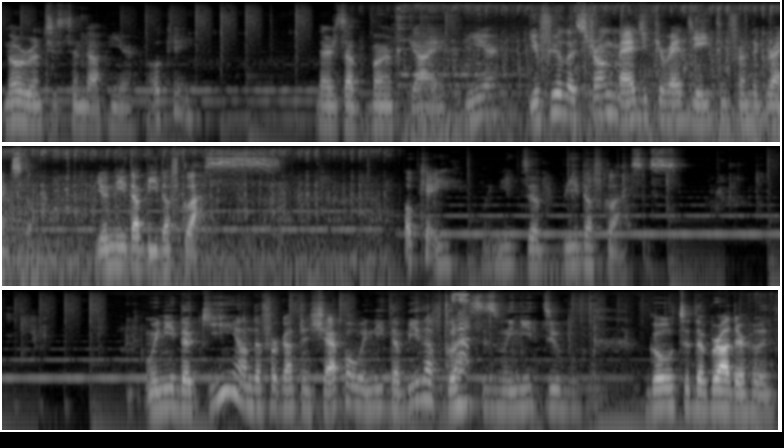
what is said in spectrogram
No room to stand up here. Okay. There's a burnt guy here. You feel a strong magic radiating from the grindstone. You need a bit of glass. Okay, we need a bit of glasses. We need the key on the Forgotten Chapel. We need a bit of glasses. We need to go to the Brotherhood.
